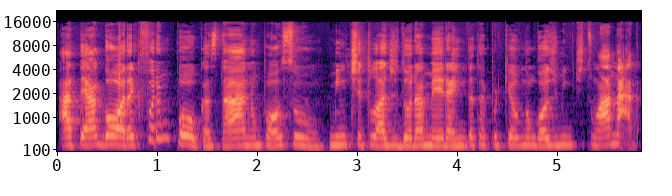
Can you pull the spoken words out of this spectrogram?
até agora, que foram poucas, tá? Não posso me intitular de Dorameira ainda, até porque eu não gosto de me intitular nada.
